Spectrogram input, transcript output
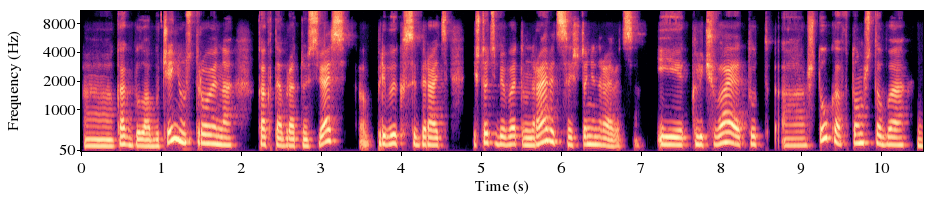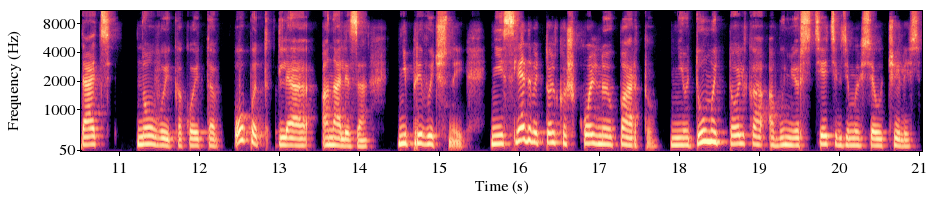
а, как было обучение устроено, как ты обратную связь привык собирать, и что тебе в этом нравится и что не нравится. И ключевая тут а, штука в том, чтобы дать новый какой-то опыт для анализа, непривычный, не исследовать только школьную парту, не думать только об университете, где мы все учились,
